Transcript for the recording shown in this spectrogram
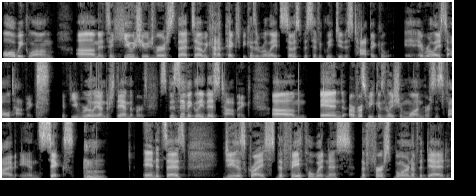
all week long. Um, and it's a huge, huge verse that uh, we kind of picked because it relates so specifically to this topic. It relates to all topics, if you really understand the verse, specifically this topic. Um, and our verse week is Revelation 1, verses 5 and 6. and it says, Jesus Christ, the faithful witness, the firstborn of the dead,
